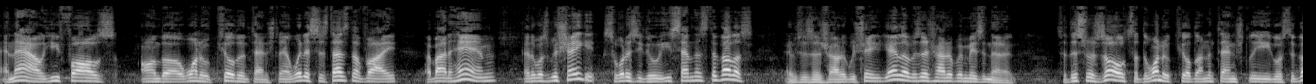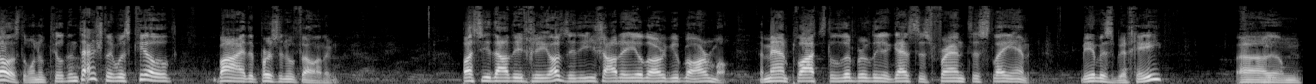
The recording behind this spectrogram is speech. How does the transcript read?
and now he falls on the one who killed intentionally. And witnesses testify about him that it was B'shegig. So what does he do? He sentenced the Gullus. So this results that the one who killed unintentionally goes to Gullus. The one who killed intentionally was killed by the person who fell on him. The man plots deliberately against his friend to slay him. Um,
